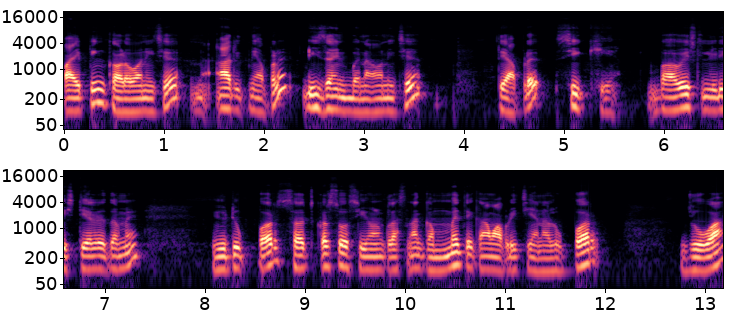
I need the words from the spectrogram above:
પાઇપિંગ કાઢવાની છે અને આ રીતની આપણે ડિઝાઇન બનાવવાની છે. તે આપણે શીખીએ. ભાવેશ લેડીઝ ટેલર, તમે યુટ્યુબ પર સર્ચ કરશો. સીવણ ક્લાસના ગમે તે કામ આપણી ચેનલ ઉપર. જોવા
